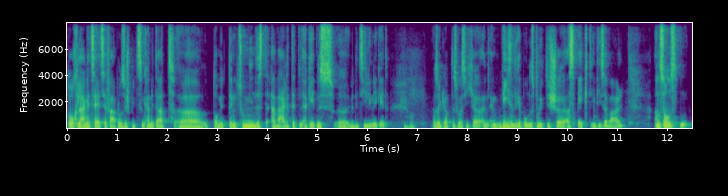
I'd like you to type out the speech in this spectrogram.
doch lange Zeit sehr farblose Spitzenkandidat äh, da mit dem zumindest erwarteten Ergebnis äh, über die Ziellinie geht. Mhm. Also ich glaube, das war sicher ein, ein, wesentlicher bundespolitischer Aspekt in dieser Wahl. Ansonsten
